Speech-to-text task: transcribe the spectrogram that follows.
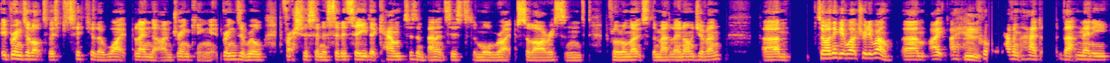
it brings a lot to this particular white blend that I'm drinking. It brings a real freshness and acidity that counters and balances to the more ripe Solaris and floral notes of the Madeleine Angevine. Um, so I think it works really well. Um, I, I Hmm. probably haven't had that many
